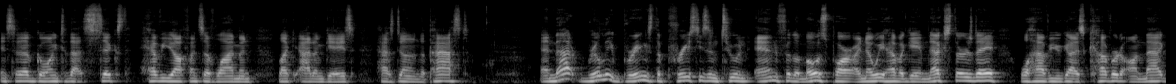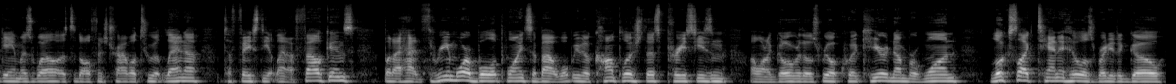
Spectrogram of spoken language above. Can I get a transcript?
instead of going to that sixth heavy offensive lineman like Adam Gase has done in the past. And that really brings the preseason to an end for the most part. I know we have a game next Thursday. We'll have you guys covered on that game as well as the Dolphins travel to Atlanta to face the Atlanta Falcons. But I had three more bullet points about what we've accomplished this preseason. I want to go over those real quick here. Number one, looks like Tannehill is ready to go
